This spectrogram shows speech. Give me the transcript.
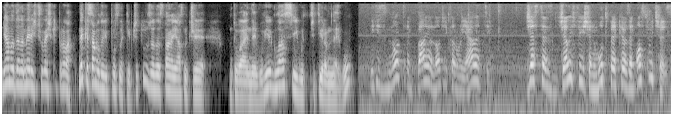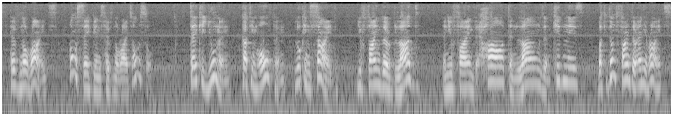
няма да намериш човешки права. Нека само да ви пусна клипчето, за да стане ясно, че това е неговия глас и го цитирам него. It is not a biological reality. Just as jellyfish and woodpeckers and ostriches have no rights, Homo sapiens have no rights also. Take a human, cut him open, look inside, you find their blood, and you find the heart and lungs and kidneys, but you don't find there any rights.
